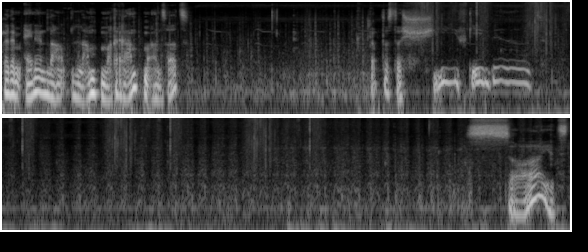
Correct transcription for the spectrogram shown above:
Bei dem einen Lampen-Rampenansatz. Ich glaube, dass das schief gehen wird. So, jetzt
